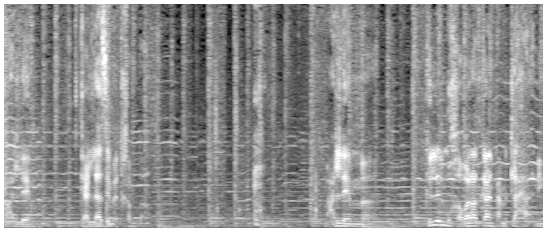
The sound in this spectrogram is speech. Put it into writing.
معلم كان لازم أتخبى. معلم كل المخابرات كانت عم تلحقني.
